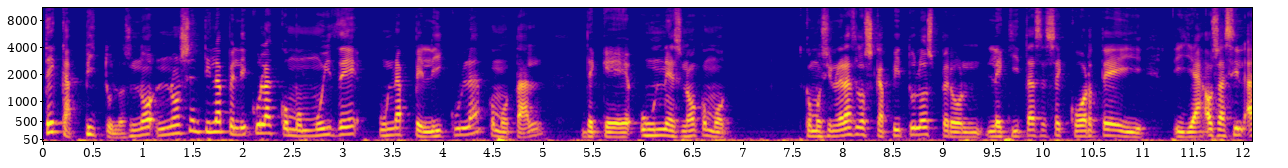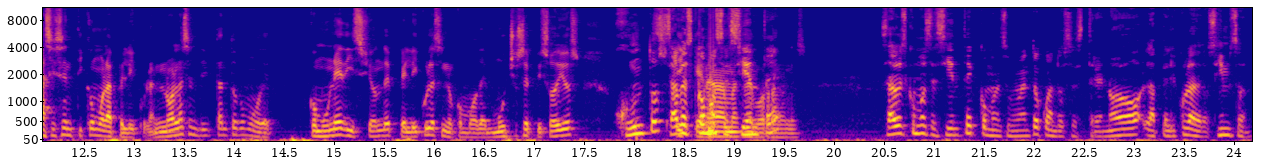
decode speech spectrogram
de capítulos. No, no sentí la película como muy de una película como tal, de que unes, ¿no? Como como si no eras los capítulos, pero le quitas ese corte y, y ya. O sea, así, así sentí como la película. No la sentí tanto como de como una edición de película, sino como de muchos episodios juntos. ¿Sabes cómo se siente? ¿Sabes cómo se siente como en su momento cuando se estrenó la película de Los Simpson?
